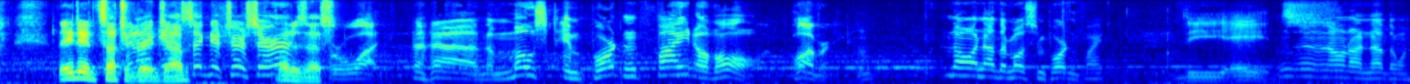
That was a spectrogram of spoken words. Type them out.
they did such a Can I great get a job. signature, sir? What is this? For what? the most important fight of all. Poverty. Hmm? No, another most important fight. The AIDS. No, no, another one.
